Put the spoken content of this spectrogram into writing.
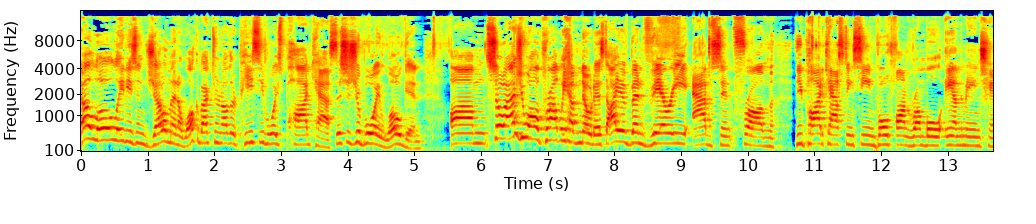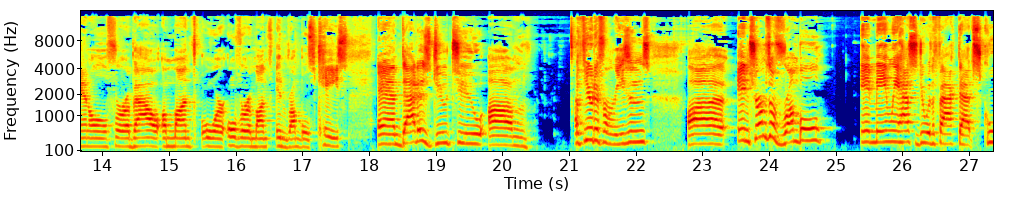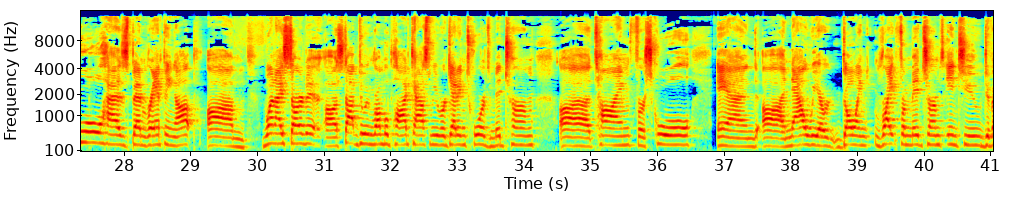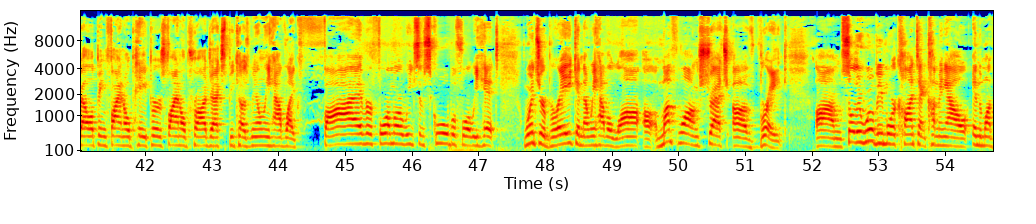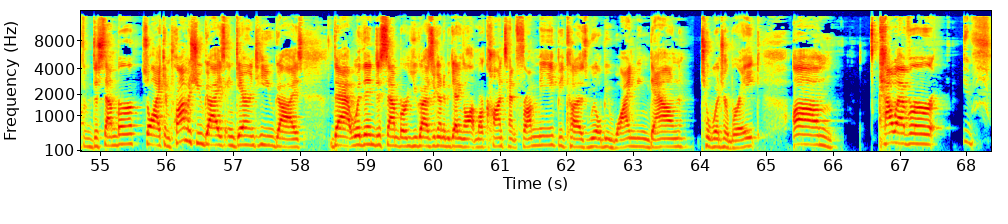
Hello, ladies and gentlemen, and welcome back to another PC Boys podcast. This is your boy Logan. Um, so as you all probably have noticed, I have been very absent from the podcasting scene, both on Rumble and the main channel, for about a month or over a month in Rumble's case, and that is due to um, a few different reasons. Uh, in terms of Rumble, it mainly has to do with the fact that school has been ramping up. Um, when I started, uh, stopped doing Rumble podcast, we were getting towards midterm uh, time for school, and uh, now we are going right from midterms into developing final papers, final projects, because we only have like five or four more weeks of school before we hit winter break, and then we have a long, a month long stretch of break. Um, so there will be more content coming out in the month of December. So I can promise you guys and guarantee you guys that within December, you guys are going to be getting a lot more content from me because we'll be winding down to winter break. Um, however,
